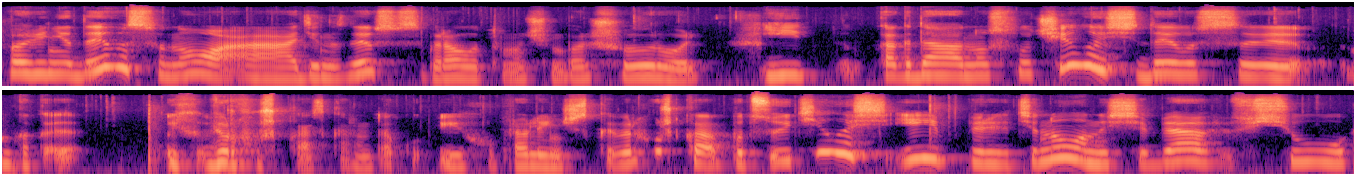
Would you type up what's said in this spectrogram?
по вине Дэвиса, но один из Дэвисов сыграл в этом очень большую роль. И когда оно случилось, Дэвисы, ну, как их верхушка, скажем так, их управленческая верхушка подсуетилась и перетянула на себя всю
